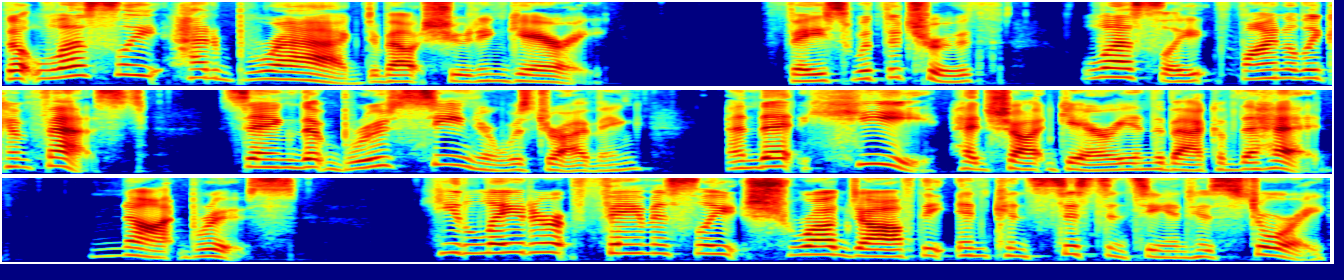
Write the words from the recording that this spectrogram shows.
that Leslie had bragged about shooting Gary. Faced with the truth, Leslie finally confessed, saying that Bruce Sr. was driving and that he had shot Gary in the back of the head, not Bruce. He later famously shrugged off the inconsistency in his story,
